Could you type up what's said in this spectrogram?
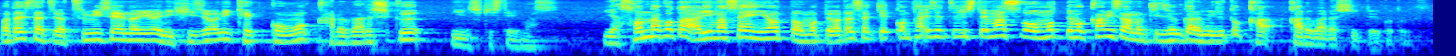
私たちは罪性のゆえに非常に結婚を軽々しく認識しています。いやそんなことはありませんよと思って私は結婚大切にしてますと思っても神様の基準から見ると軽々しいということです。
